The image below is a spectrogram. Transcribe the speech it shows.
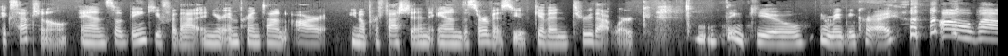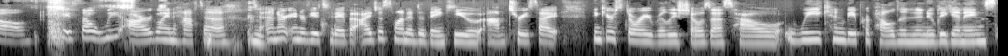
exceptional. And so thank you for that and your imprint on our you know profession and the service you've given through that work. Oh, thank you. You made me cry. oh well. Okay, so we are going to have to to end our interview today, but I just wanted to thank you, um, Teresa. I think your story really shows us how we can be propelled into new beginnings.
